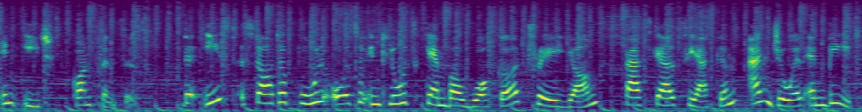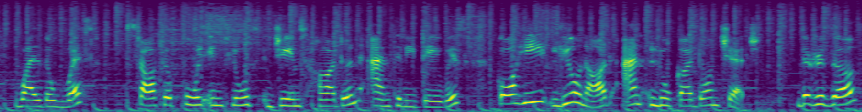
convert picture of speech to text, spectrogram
in each conferences. The East starter pool also includes Kemba Walker, Trae Young, Pascal Siakam, and Joel Embiid, while the West starter pool includes James Harden, Anthony Davis, Kawhi Leonard, and Luka Doncic. The reserves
